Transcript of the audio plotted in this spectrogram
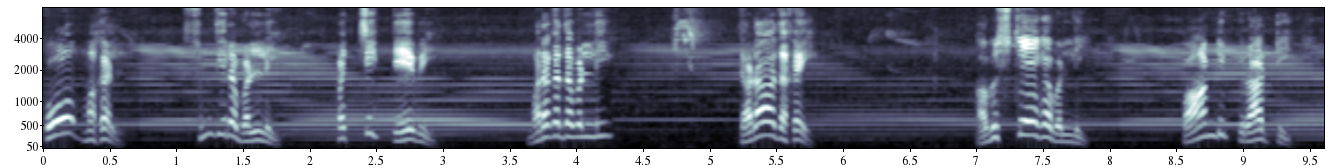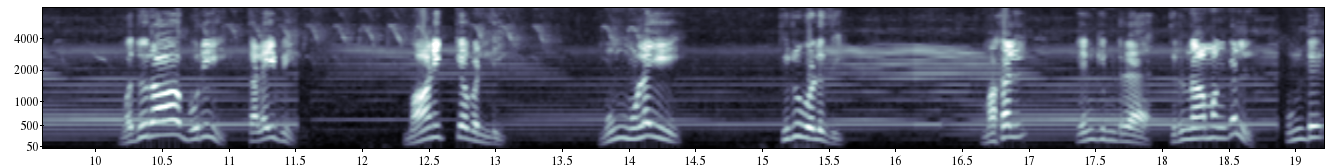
கோமகள் சுந்திரவள்ளி பச்சை தேவி மரகதவள்ளி தடாதகை அபிஷேகவள்ளி பாண்டி பிராட்டி மதுராபுரி தலைவி மாணிக்கவள்ளி மும்முலை திருவழுதி. மகள் என்கின்ற திருநாமங்கள் உண்டு.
